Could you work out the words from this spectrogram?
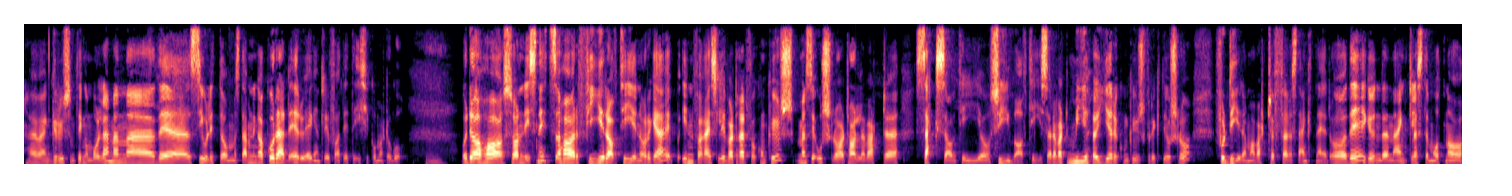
Det er jo en grusom ting å måle, men eh, det sier jo litt om stemninga. Hvor redd er du egentlig for at dette ikke kommer til å gå? Og da har sånn i snitt så har fire av ti i Norge innenfor reiseliv vært redd for konkurs, mens i Oslo har tallet vært eh, seks av ti og syv av ti. Så det har vært mye høyere konkursfrykt i Oslo fordi de har vært tøffere stengt ned. Og det er i grunnen den enkleste måten å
